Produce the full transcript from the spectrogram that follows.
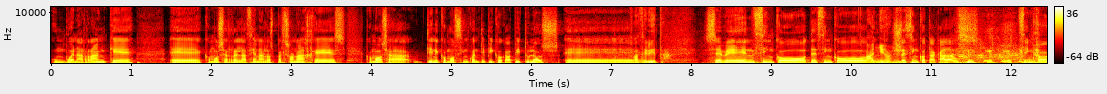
Un buen arranque, eh, cómo se relacionan los personajes, como, o sea, tiene como cincuenta y pico capítulos. eh, facilita. Se ve en cinco, de cinco Años. De cinco tacadas. cinco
